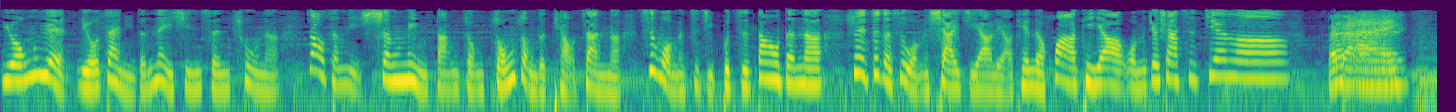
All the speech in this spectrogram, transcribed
永远留在你的内心深处呢？造成你生命当中种种的挑战呢？是我们自己不知道的呢？所以这个是我们下一集要聊天的话题哦，我们就下次见喽，拜拜。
